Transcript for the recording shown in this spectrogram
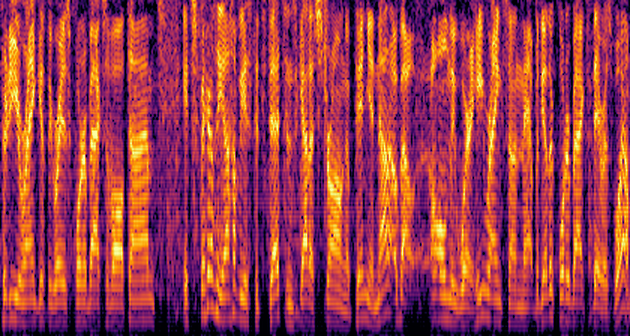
who do you rank as the greatest quarterbacks of all time, it's fairly obvious that Stetson's got a strong opinion, not about only where he ranks on that, but the other quarterbacks there as well.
